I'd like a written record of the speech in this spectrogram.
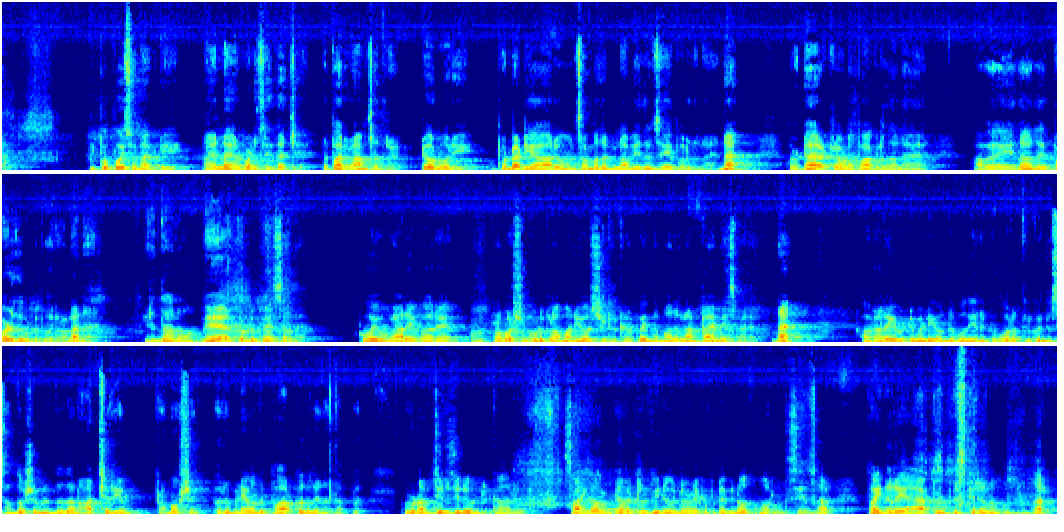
இப்போ போய் சொன்னா இப்படி நான் எல்லாம் ஏற்பாடு செய்தாச்சு. இந்த பாரு ராமச்சந்திரன். டோன்ட் வரி பொண்டாட்டி யாரும் சம்மதம் இல்லாமல் எதுவும் செய்ய போகிறதில்ல என்ன? ஒரு டேரக்டர் அவளை பார்க்குறதால அவள் ஏதாவது பழுது விட்டு போயிடுறாளான்னு இருந்தாலும் மேற்கொண்டு பேசாத. போய் உன் வேலையை பாரு உனக்கு ப்ரொமோஷன் கொடுக்கலாமான்னு யோசிச்சுட்டு இருக்கிறப்ப இந்த மாதிரிலாம் டைம் வேஸ்ட் ஆகும் என்ன? அவர் அறையை விட்டு வெளியே வந்தபோது எனக்கு ஓரத்தில் கொஞ்சம் சந்தோஷம் இருந்ததுதான் ஆச்சரியம். ப்ரமோஷன் பெருமனே வந்து பார்ப்பதில் என்ன தப்பு? ஒரு நாள் ஜிலு ஜிலு என்று காரு சாயங்காலம் டைரக்டர் வினு என்று அழைக்கப்பட்ட வினோத்குமார் வந்து சேர்ந்தார். பை நிறைய ஆப்பிள் பிஸ்கட் எல்லாம் கொண்டு வந்தார்.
